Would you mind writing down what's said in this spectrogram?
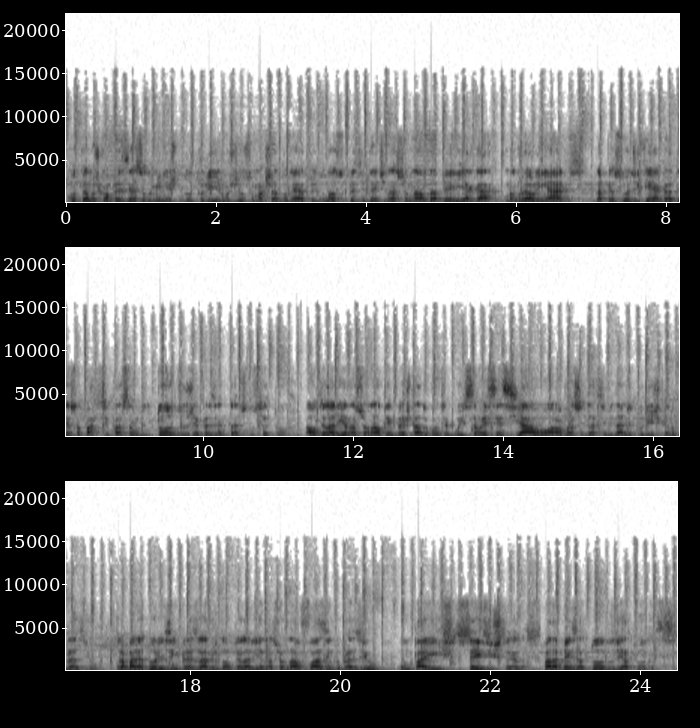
Contamos com a presença do ministro do Turismo, Gilson Machado Neto, e do nosso presidente nacional da ABIH, Manuel Linhares, na pessoa de quem agradeço a participação de todos os representantes do setor. A Hotelaria Nacional tem prestado contribuição essencial ao avanço da atividade turística no Brasil. Trabalhadores e empresários da Hotelaria Nacional fazem do Brasil um país seis estrelas. Parabéns a todos e a todas.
